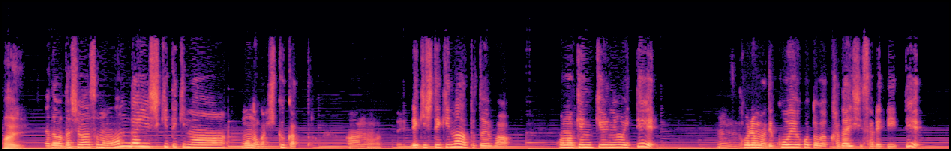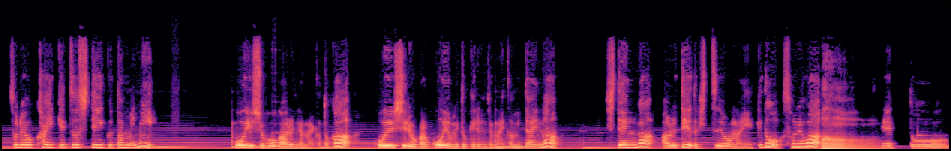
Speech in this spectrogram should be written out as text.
はい、ただ私はその問題意識的なものが低かった。あの歴史的な例えばこの研究においてうん、これまでこういうことが課題視されていてそれを解決していくためにこういう手法があるんじゃないかとかこういう資料からこう読み解けるんじゃないかみたいな視点がある程度必要なんやけどそれはえっと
